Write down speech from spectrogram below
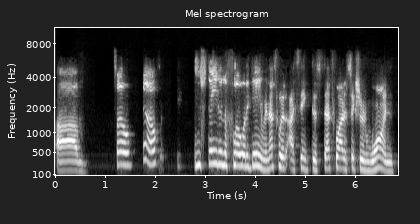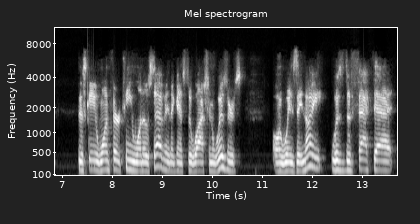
Um, so you know, he stayed in the flow of the game, and that's what I think. This that's why the Sixers won this game 113-107 against the Washington Wizards on Wednesday night was the fact that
